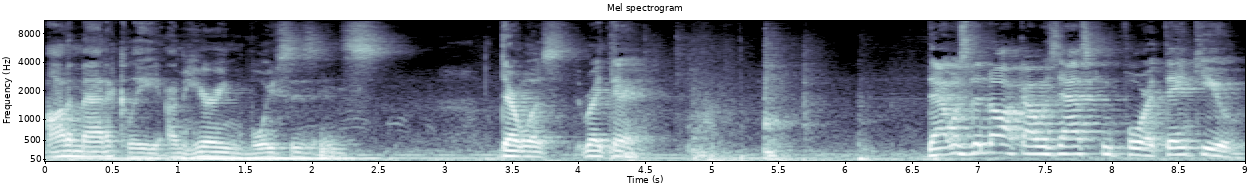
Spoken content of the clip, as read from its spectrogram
Automatically, I'm hearing voices and s- there was right there. That was the knock I was asking for. Thank you.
